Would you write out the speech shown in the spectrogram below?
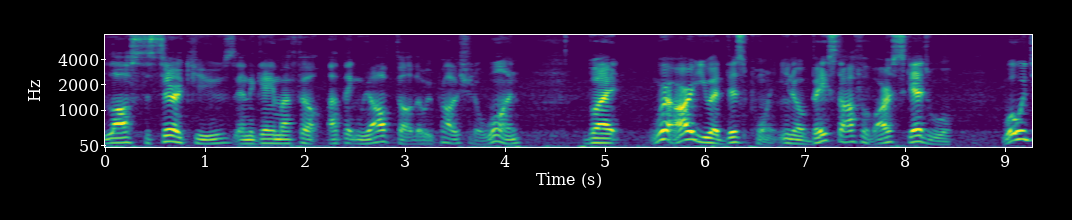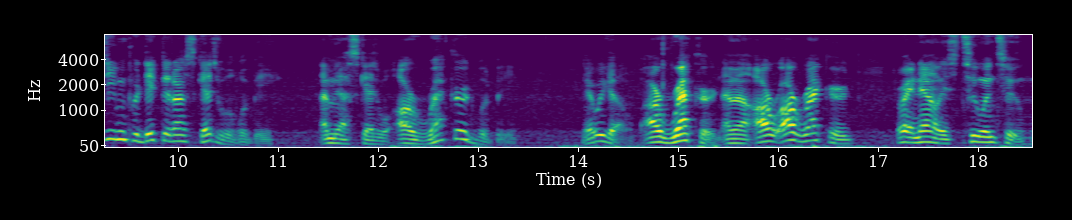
lost to Syracuse in a game I felt I think we all felt that we probably should have won. But where are you at this point? You know, based off of our schedule, what would you even predict that our schedule would be? I mean, our schedule, our record would be. There we go. Our record. I mean, our our record right now is two and two.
